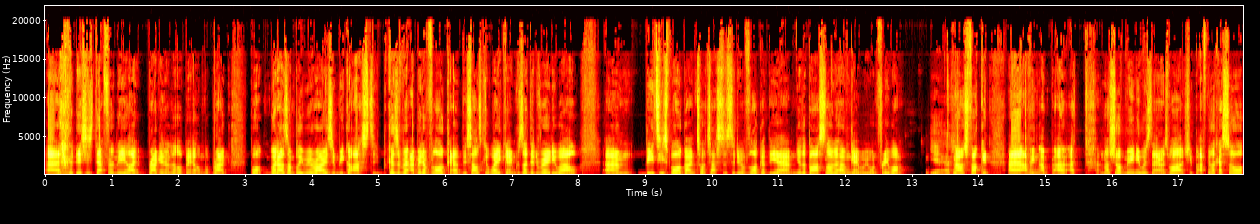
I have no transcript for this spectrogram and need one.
uh, this is definitely like bragging a little bit, humble brag. But when I was on Blue Moon Rising, we got asked because of it. I made a vlog at the Celtic away game because I did really well. Um, BT Sport got in touch, asked us to do a vlog at the um, you know the Barcelona home game where we won three one. Yeah. And that was fucking. Uh, I think I'm, I, I'm not sure if Mooney was there as well, actually, but I feel like I saw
